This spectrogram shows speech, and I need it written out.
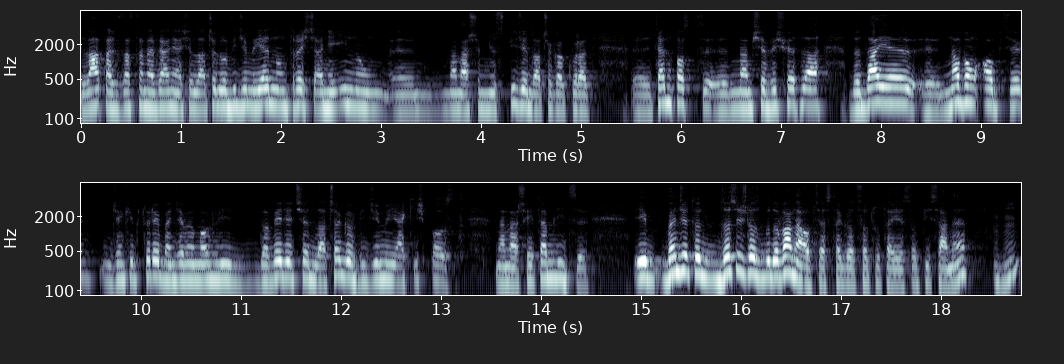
latach zastanawiania się, dlaczego widzimy jedną treść, a nie inną y, na naszym newsfeedzie, dlaczego akurat y, ten post y, nam się wyświetla, dodaje y, nową opcję, dzięki której będziemy mogli dowiedzieć się, dlaczego widzimy jakiś post na naszej tablicy. I będzie to dosyć rozbudowana opcja z tego, co tutaj jest opisane. Mhm.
